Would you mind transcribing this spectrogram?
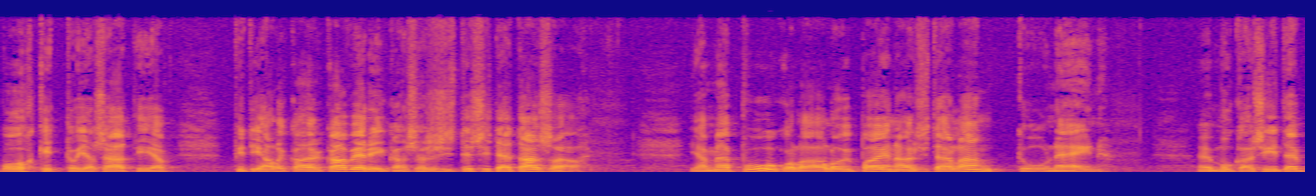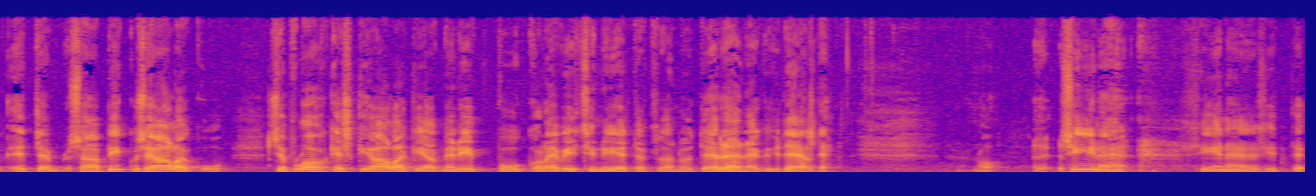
vohkittu ja saatiin ja piti alkaa kaverin kanssa sitten sitä tasaa. Ja mä puukolla aloin painaa sitä lanttua näin mukaan siitä, että saa pikkusen alkuun. Se plohkeski halki ja meni puukko levitsi niin, että tota, no, terä näkyi täältä. No siinä, siinä sitten,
